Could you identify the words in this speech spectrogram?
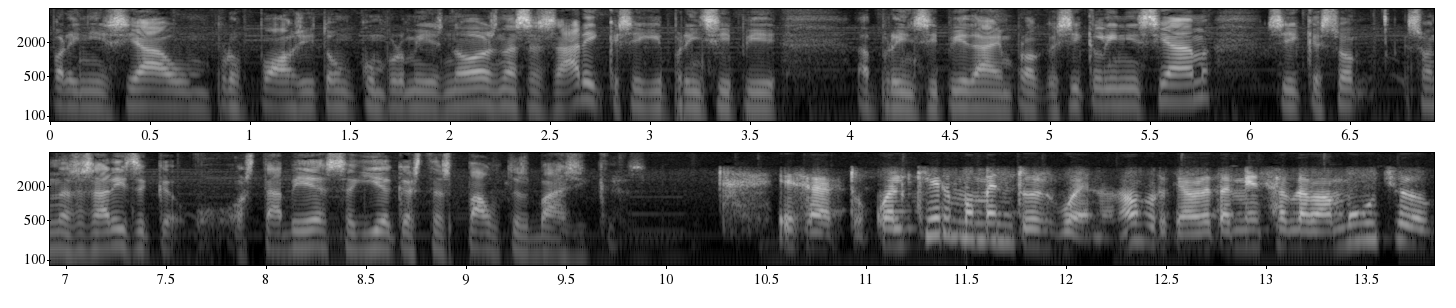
per iniciar un propòsit o un compromís. No és necessari que sigui principi, a principi d'any, però que sí que l'iniciem, sí que són, són necessaris que, o està bé seguir aquestes pautes bàsiques. Exacto, cualquier momento es bueno, ¿no? Porque ahora también se hablaba mucho,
